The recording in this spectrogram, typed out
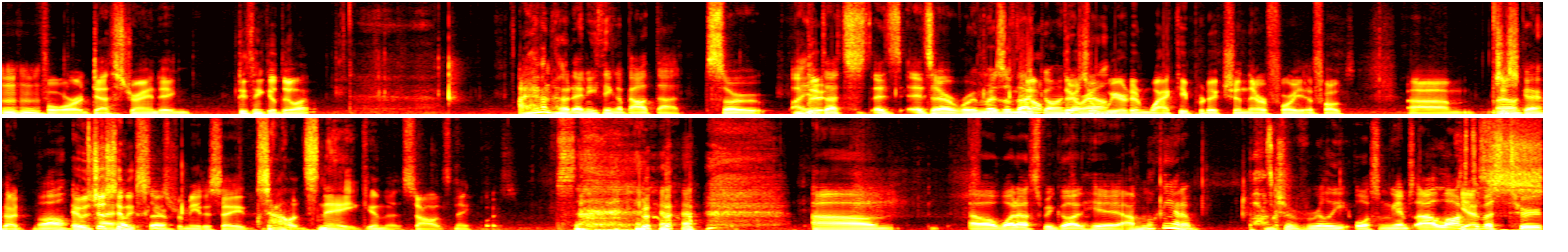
Mm-hmm. for Death Stranding? Do you think he'll do it? I haven't heard anything about that, so I, There- that's is, is there rumors of that Nope, going there's around? a weird and wacky prediction there for you, folks. Um, just, Okay. that- Well, it was just I an hope so. excuse for me to say Solid Snake in the Solid Snake voice. Uh, what else we got here? I'm looking at a bunch of really awesome games. Uh, Last of Us 2.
